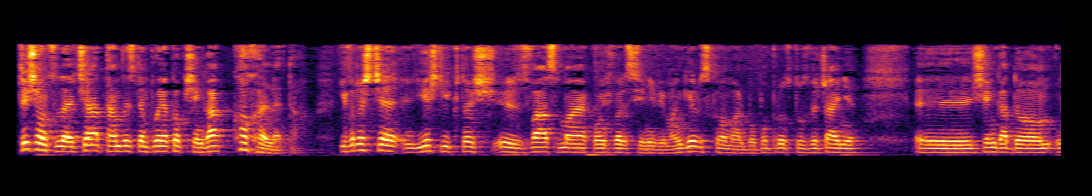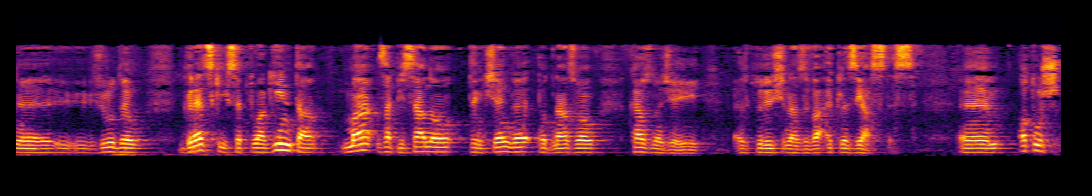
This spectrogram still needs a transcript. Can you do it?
tysiąclecia, tam występuje jako księga Kocheleta. I wreszcie, jeśli ktoś z Was ma jakąś wersję, nie wiem, angielską, albo po prostu zwyczajnie sięga do y, źródeł greckich, Septuaginta, ma zapisaną tę księgę pod nazwą Kaznodziei, y, który się nazywa Eklezjastes. Otóż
